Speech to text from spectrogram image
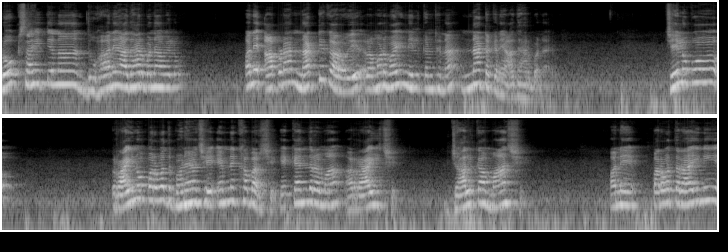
લોક સાહિત્યના દુહાને આધાર બનાવેલો અને આપણા નાટ્યકારોએ રમણભાઈ નીલકંઠના નાટકને આધાર બનાવ્યો. જે લોકો રાઈનો પર્વત ભણ્યા છે, એમને ખબર છે કે કેન્દ્રમાં રાઈ છે, ઝાલકા માં છે. અને પર્વતરાઈની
